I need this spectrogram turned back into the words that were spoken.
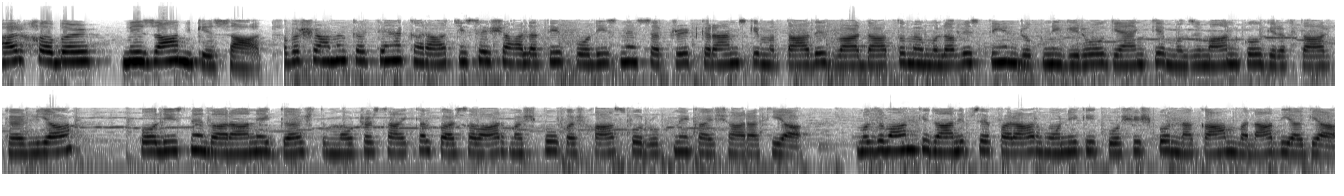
ہر خبر میزان کے ساتھ۔ خبر شامل کرتے ہیں، کراچی سے شاہ لطیف پولیس نے سٹریٹ کرائمز کی متعدد وارداتوں میں ملوث تین رکنی گروہ گینگ کے ملزمان کو گرفتار کر لیا۔ پولیس نے دوران گشت موٹر سائیکل پر سوار مشکوک اشخاص کو رکنے کا اشارہ کیا۔ ملزمان کی جانب سے فرار ہونے کی کوشش کو ناکام بنا دیا گیا۔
